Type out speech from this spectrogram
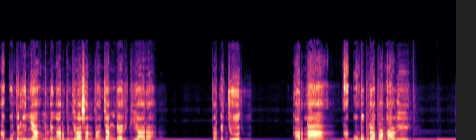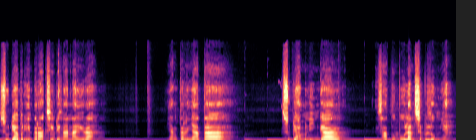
Aku terhenyak mendengar penjelasan panjang dari Kiara. Terkejut karena aku beberapa kali sudah berinteraksi dengan Naira yang ternyata sudah meninggal satu bulan sebelumnya.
